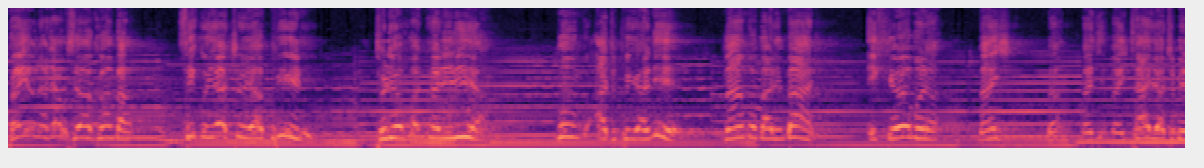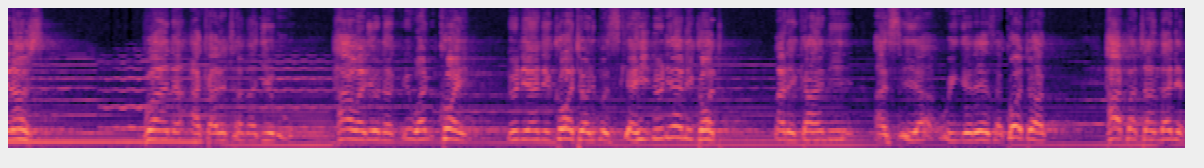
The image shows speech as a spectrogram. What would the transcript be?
Kwa hiyo nataka kusema kwamba siku yetu ya pili tuliyokuwa tunalilia Mungu atupiganie mambo mbalimbali ikiwemo na mahitaji ya watu binafsi, Bwana akaleta majibu. Hawa walio na one coin duniani kote waliposikia hii, duniani kote, Marekani, Asia, Uingereza, kote wako hapa Tanzania.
